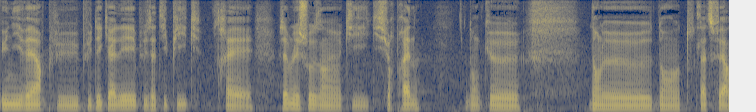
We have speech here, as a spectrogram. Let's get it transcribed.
univers plus plus décalé, plus atypique très. J'aime les choses hein, qui, qui, surprennent. Donc, euh, dans, le, dans toute la sphère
